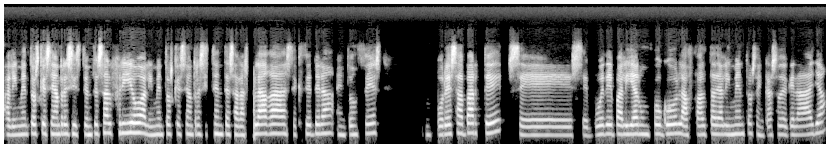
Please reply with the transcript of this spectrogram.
alimentos que sean resistentes al frío, alimentos que sean resistentes a las plagas, etcétera. Entonces, por esa parte se, puede paliar un poco la falta de alimentos en caso de que la haya,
